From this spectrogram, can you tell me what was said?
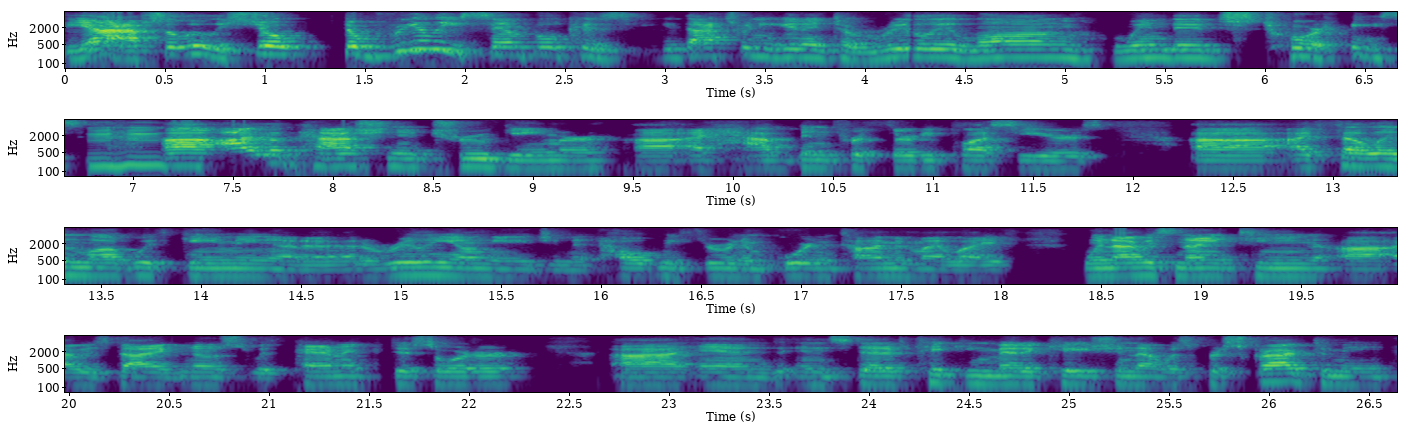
Yeah, absolutely. So the really simple, because that's when you get into really long-winded stories. Mm-hmm. Uh, I'm a passionate, true gamer. Uh, I have been for 30 plus years. Uh, I fell in love with gaming at a, at a really young age, and it helped me through an important time in my life. When I was 19, uh, I was diagnosed with panic disorder. Uh, and instead of taking medication that was prescribed to me,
